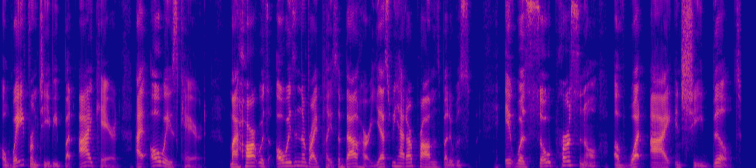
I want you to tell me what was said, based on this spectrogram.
away from TV, but I cared. I always cared. My heart was always in the right place about her. Yes, we had our problems, but it was it was so personal of what I and she built.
